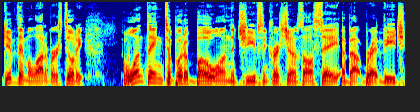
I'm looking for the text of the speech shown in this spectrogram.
give them a lot of versatility. One thing to put a bow on the Chiefs and Chris Jones, I'll say about Brett Veach,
